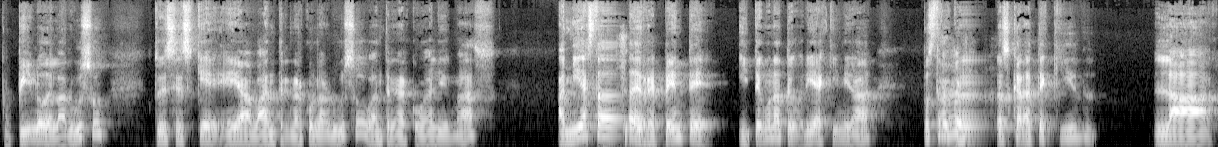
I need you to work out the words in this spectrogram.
pupilo de Laruso, entonces es que ella va a entrenar con Laruso, va a entrenar con alguien más. A mí hasta de repente, y tengo una teoría aquí, mira, pues te recuerdas Karate Kid, la,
